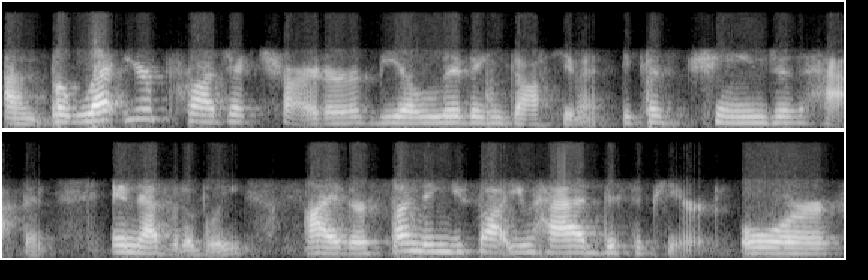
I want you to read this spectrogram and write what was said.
Um, but let your project charter be a living document because changes happen inevitably. Either funding you thought you had disappeared or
